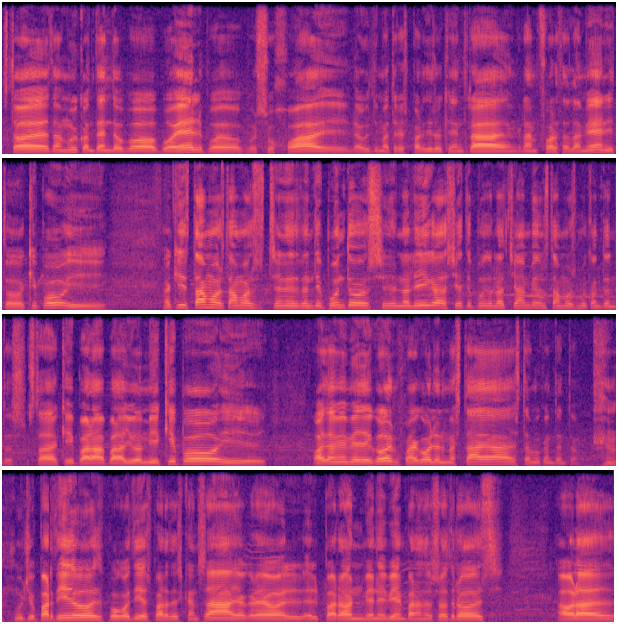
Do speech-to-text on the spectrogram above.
Estoy, muy contento por, por él, por, por, su jugada y los últimos tres partidos que entra en gran fuerza también y todo el equipo. Y, Aquí estamos, estamos, tienes 20 puntos en la liga, 7 puntos en la Champions, estamos muy contentos. Estoy aquí para, para ayudar a mi equipo y hoy también me dio gol, fue gol en Mestalla, estoy muy contento. Muchos partidos, pocos días para descansar, yo creo el, el parón viene bien para nosotros. Ahora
